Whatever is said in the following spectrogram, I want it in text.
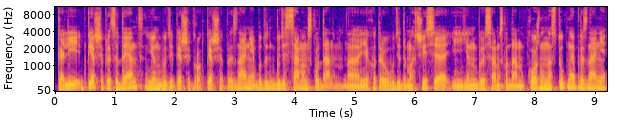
калі першы прэцэдэнт ён будзе першы крок першае прызнанне будзе самым складаным. Яго трэба будзе дамагчыся і ён будзе сам складаны кожны наступнае прызнанне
